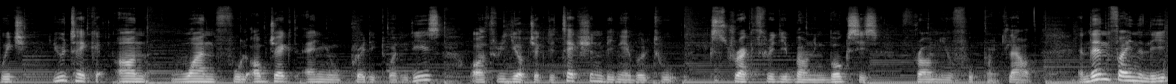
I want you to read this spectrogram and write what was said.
which you take on one full object and you predict what it is, or 3D object detection, being able to extract 3D bounding boxes from your full point cloud. And then finally,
